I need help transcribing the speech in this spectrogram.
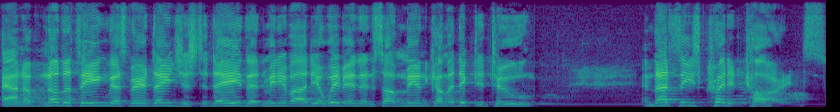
And another thing that's very dangerous today that many of our dear women and some men come addicted to, and that's these credit cards.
